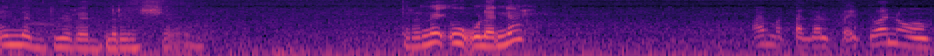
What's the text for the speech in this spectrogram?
Ay, nag-red na rin siya. Tara na, uulan na. Ay, matagal pa ito ano.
